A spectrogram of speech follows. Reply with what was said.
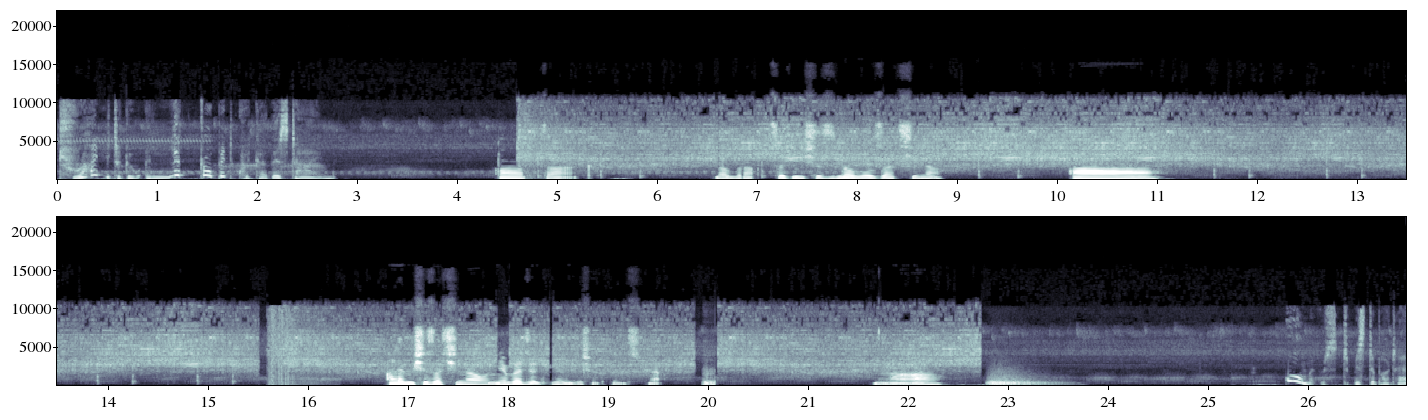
Try to go a little bit quicker this time. O tak. Dobra, coś mi się znowu zacina. A. Ale mi się zacinało. Nie będzie 95. Nie. A. Almost, Mr. Potter.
